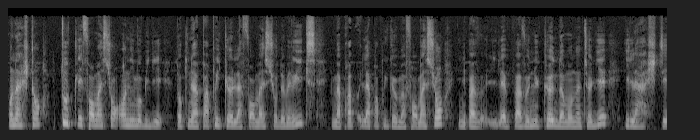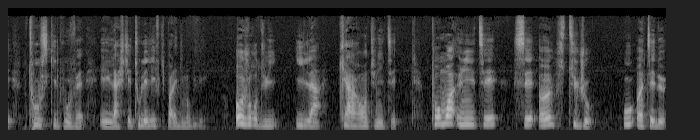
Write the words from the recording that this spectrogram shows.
en achetant toutes les formations en immobilier. Donc il n'a pas pris que la formation de Belrix, il n'a pas, pris que ma formation, il n'est pas, pas venu que dans mon atelier, il a acheté tout ce qu'il pouvait. Et il a acheté tous les livres qui parlaient d'immobilier. Aujourd'hui, il a 40 unités. Pour moi, une unité, c'est un studio ou un T2.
